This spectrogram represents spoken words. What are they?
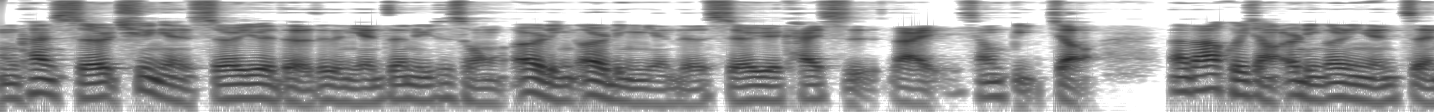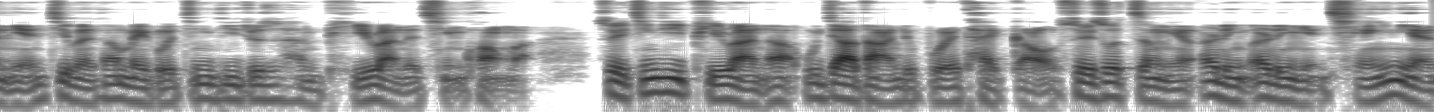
我们看十二去年十二月的这个年增率是从二零二零年的十二月开始来相比较。那大家回想二零二零年整年，基本上美国经济就是很疲软的情况嘛，所以经济疲软，那物价当然就不会太高。所以说整年二零二零年前一年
